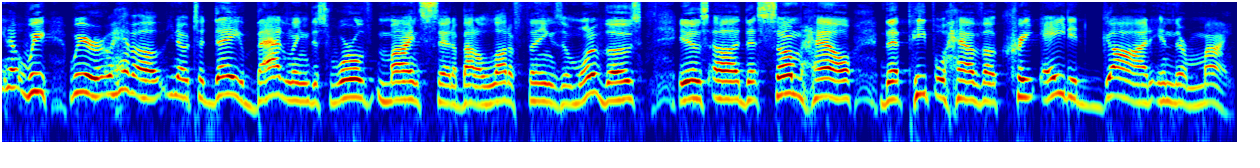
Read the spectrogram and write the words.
you know, we we're, we have a you know today battling this world mindset about a lot of things, and one of those is uh, that somehow that people have uh, created God in their mind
